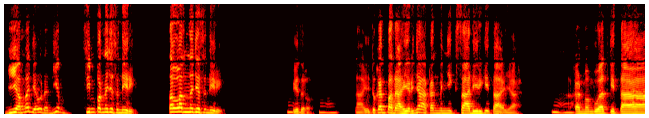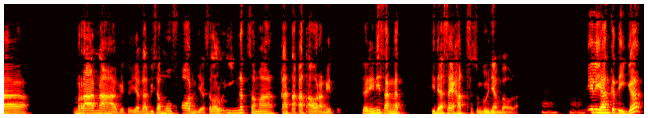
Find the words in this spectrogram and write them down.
Diam aja udah, diam, simpan aja sendiri. Telan aja sendiri. Hmm, gitu. Hmm. Nah, itu kan pada akhirnya akan menyiksa diri kita ya akan membuat kita merana gitu ya nggak bisa move on ya selalu ingat sama kata-kata orang itu dan ini sangat tidak sehat sesungguhnya mbak Ola pilihan ketiga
